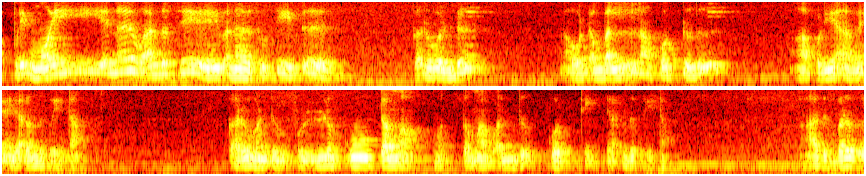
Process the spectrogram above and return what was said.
அப்படி மொய்ன்னு வந்துருச்சு இவனை சுற்றிட்டு கருவண்டு உடம்பெல்லாம் கொட்டுது அப்படியே அவன் இறந்து போயிட்டான். கருவண்டு ஃபுல்லும் கூட்டமாக மொத்தமாக வந்து கொட்டி இறந்து போயிட்டான். அதுக்கு பிறகு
